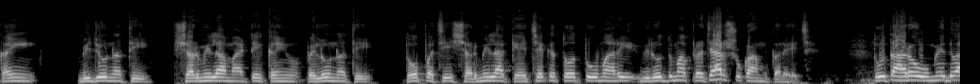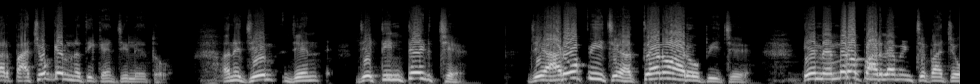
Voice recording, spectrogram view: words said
કંઈ બીજું નથી, શર્મિલા માટે કંઈ પેલું નથી, તો પછી શર્મિલા કહે છે કે, તો તું મારી વિરુદ્ધમાં પ્રચાર શું કામ કરે છે? તું તારો ઉમેદવાર પાછો કેમ નથી ખેંચી લેતો? અને જેમ જે ટિન્ટેડ છે જે આરોપી છે, હત્યાનો આરોપી છે, એ મેમ્બર ઓફ પાર્લામેન્ટ છે પાછો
